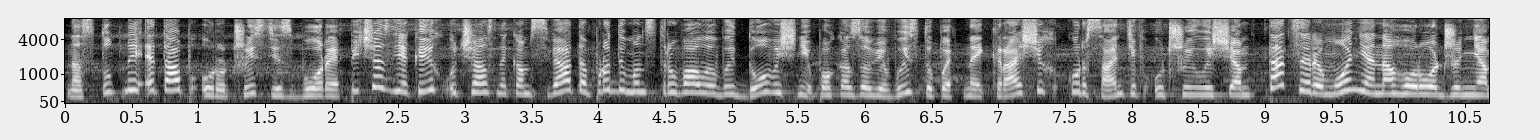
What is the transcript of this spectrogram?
Наступний етап урочисті збори, під час яких учасникам свята продемонстрували видовищні показові виступи найкращих курсантів училища та церемонія нагородження,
